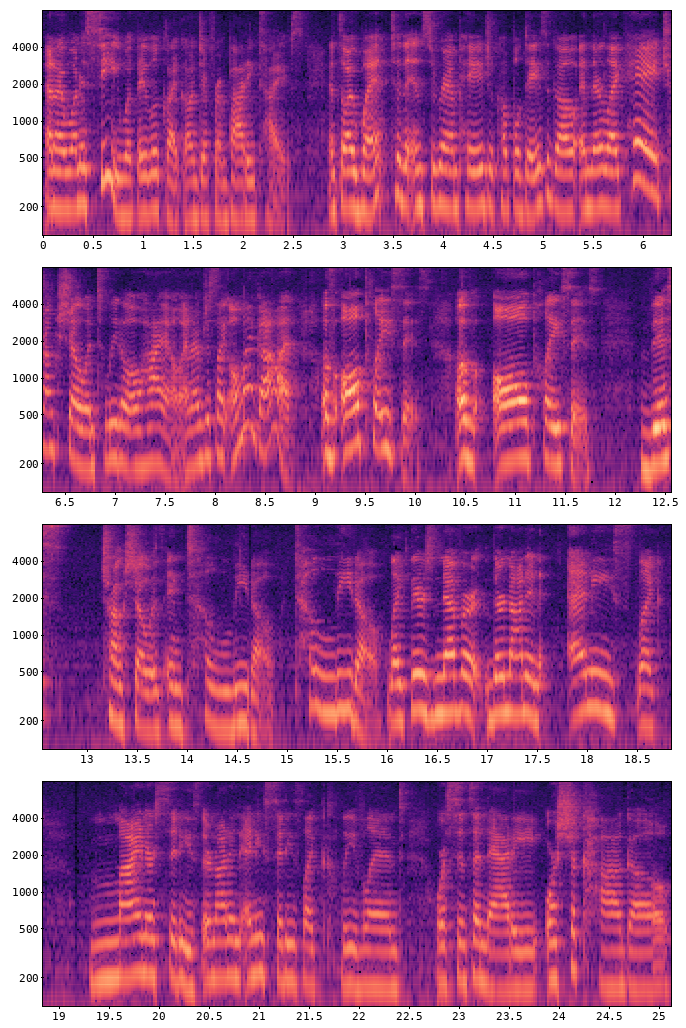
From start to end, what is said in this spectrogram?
and I want to see what they look like on different body types. And so I went to the Instagram page a couple days ago and they're like, hey, trunk show in Toledo, Ohio. And I'm just like, oh my God, of all places, of all places, this trunk show is in Toledo. Toledo. Like there's never, they're not in any like minor cities. They're not in any cities like Cleveland or Cincinnati or Chicago.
